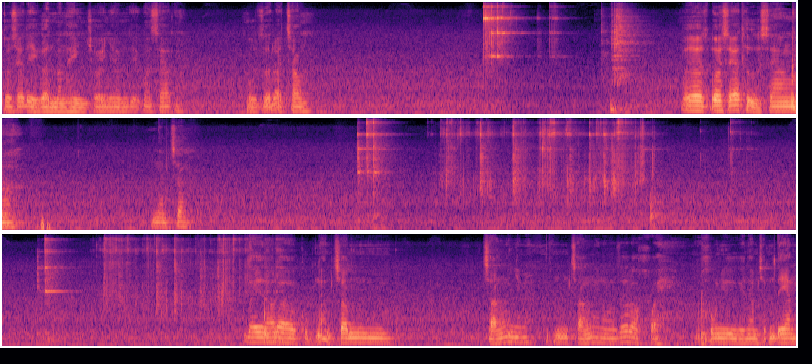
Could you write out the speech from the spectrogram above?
tôi sẽ để gần màn hình cho anh em dễ quan sát hột rất là trong. Bây giờ tôi sẽ thử sang à, 500 đây nó là cục 500 trắng nhé 500 trắng nó rất là khỏe, nó không như cái 500 đen.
